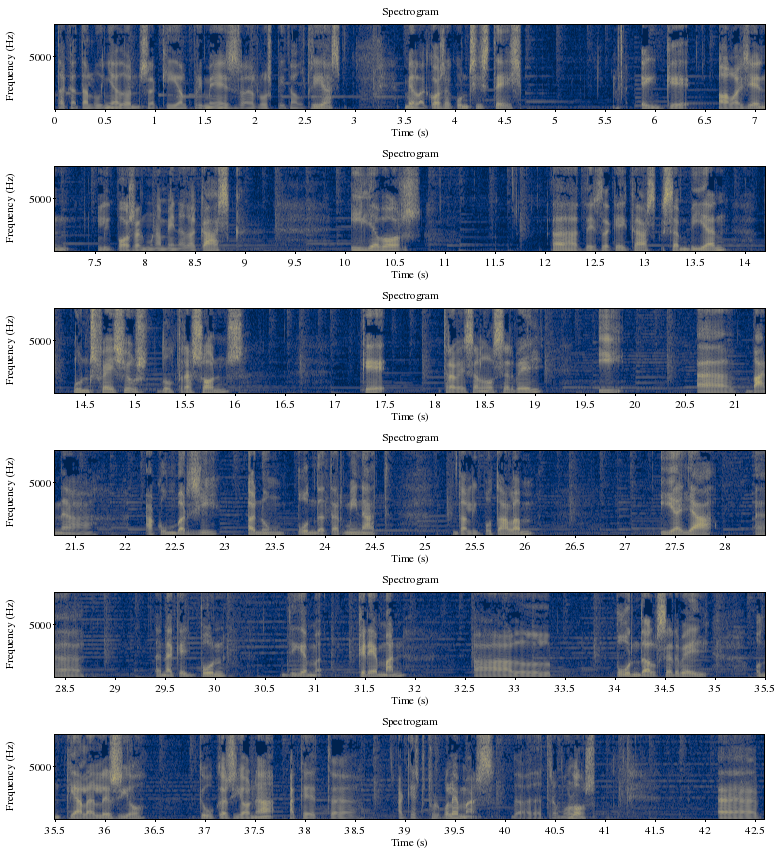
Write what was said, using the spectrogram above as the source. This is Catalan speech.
de Catalunya, doncs aquí el primer és l'Hospital Trias. Bé, la cosa consisteix en que a la gent li posen una mena de casc i llavors eh, des d'aquell casc s'envien uns feixos d'ultrasons que travessen el cervell i eh, van a, a convergir en un punt determinat de l'hipotàlam i allà, eh, en aquell punt, diguem, cremen el punt del cervell on hi ha la lesió que ocasiona aquest, eh, aquests problemes de, de tremolors. Eh,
